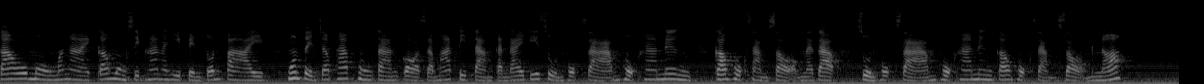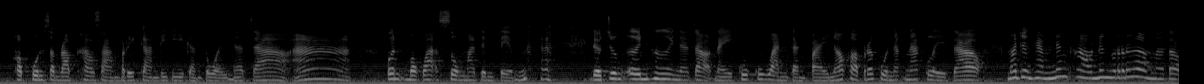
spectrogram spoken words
9โมงมะงาย9โมง15 นาทีเป็นต้นไปม่วนเป็นเจ้าภาพโครงการก่อสามารถติดตามกันได้ที่ 063 651 9632 นะเจ้า 063 651 9632 เนาะขอบคุณสำหรับข่าวสารบริการดีๆกันตัวนะเจ้าอ่า เปิ้นบอกว่าส่งมาเต็มๆ เดี๋ยวจึงเอิญเฮยนะเจ้าในกุ๊กกุวันกันไปเนาะขอบพระคุณนักๆเลยเจ้า มาถึงแฮมนึ่งข่าวนึ่งเรื่องนะเจ้า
